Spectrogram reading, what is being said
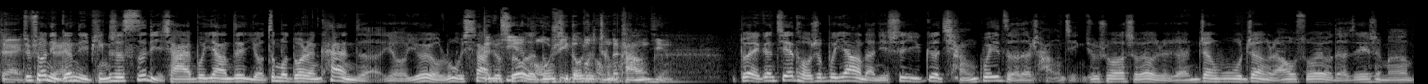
对，就说你跟你平时私底下还不一样，这有这么多人看着，有又有录像，就所有的东西都是成堂，对，跟街头是不一样的。你是一个强规则的场景，就是说所有人证物证，然后所有的这些什么，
